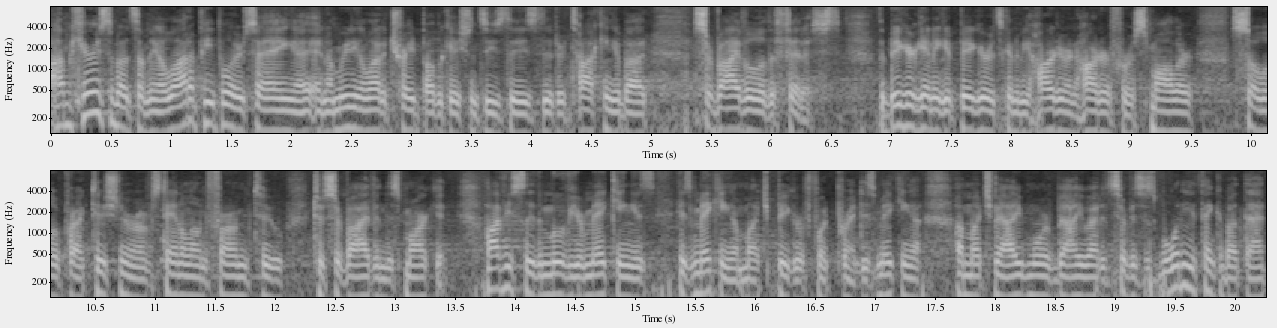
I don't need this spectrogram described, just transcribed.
I'm curious about something. A lot of people are saying, uh, and I'm reading a lot of trade publications these days that are talking about survival of the fittest. The bigger are going to get bigger. It's going to be harder and harder for a smaller solo practitioner or standalone firm to, to survive in this market. Obviously, the move you're making is, is making a much bigger footprint, is making a, a much value, more value-added services. But what do you think about that,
